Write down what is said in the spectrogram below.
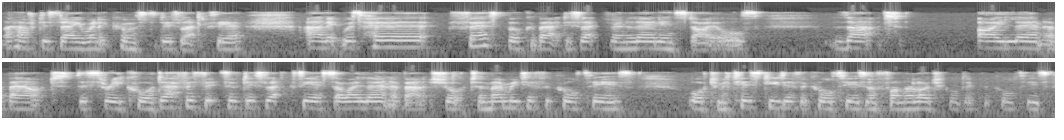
I have to say, when it comes to dyslexia. And it was her first book about dyslexia and learning styles that I learnt about the three core deficits of dyslexia. So I learnt about short term memory difficulties, automaticity difficulties, and phonological difficulties.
